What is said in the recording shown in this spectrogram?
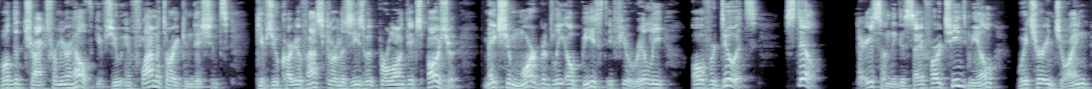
will detract from your health, gives you inflammatory conditions, gives you cardiovascular disease with prolonged exposure, makes you morbidly obese if you really overdo it. Still, there is something to say for a cheat meal, which you're enjoying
